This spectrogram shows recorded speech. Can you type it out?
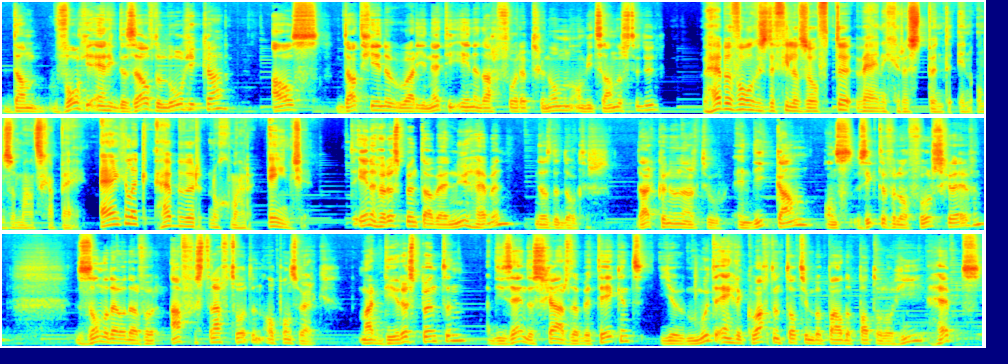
dan volg je eigenlijk dezelfde logica als datgene waar je net die ene dag voor hebt genomen om iets anders te doen. We hebben volgens de filosoof te weinig rustpunten in onze maatschappij. Eigenlijk hebben we er nog maar eentje. Het enige rustpunt dat wij nu hebben, dat is de dokter. Daar kunnen we naartoe. En die kan ons ziekteverlof voorschrijven zonder dat we daarvoor afgestraft worden op ons werk. Maar die rustpunten die zijn dus schaars. Dat betekent, je moet eigenlijk wachten tot je een bepaalde pathologie hebt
